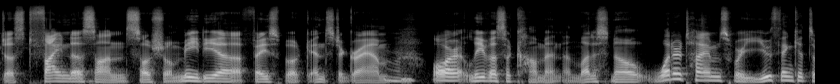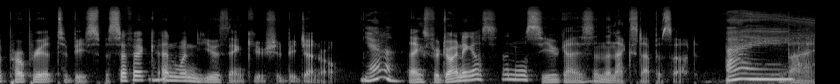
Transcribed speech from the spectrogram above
just find us on social media, Facebook, Instagram, mm. or leave us a comment and let us know what are times where you think it's appropriate to be specific mm. and when you think you should be general. Yeah. Thanks for joining us, and we'll see you guys in the next episode. Bye. Bye.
